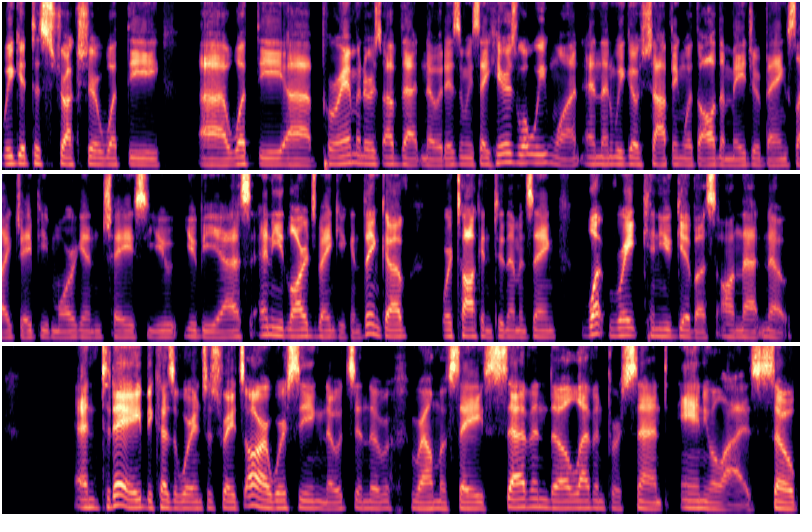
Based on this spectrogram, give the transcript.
We get to structure what the uh, what the uh, parameters of that note is, and we say, here's what we want, and then we go shopping with all the major banks like J.P. Morgan, Chase, U- UBS, any large bank you can think of. We're talking to them and saying, what rate can you give us on that note? And today, because of where interest rates are, we're seeing notes in the realm of say seven to eleven percent annualized. So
